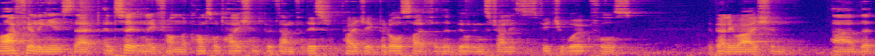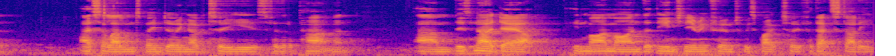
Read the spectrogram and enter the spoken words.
My feeling is that, and certainly from the consultations we've done for this project, but also for the Building Australia's Future Workforce evaluation uh, that ACIL Allen's been doing over two years for the department, um, there's no doubt in my mind that the engineering firms we spoke to for that study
